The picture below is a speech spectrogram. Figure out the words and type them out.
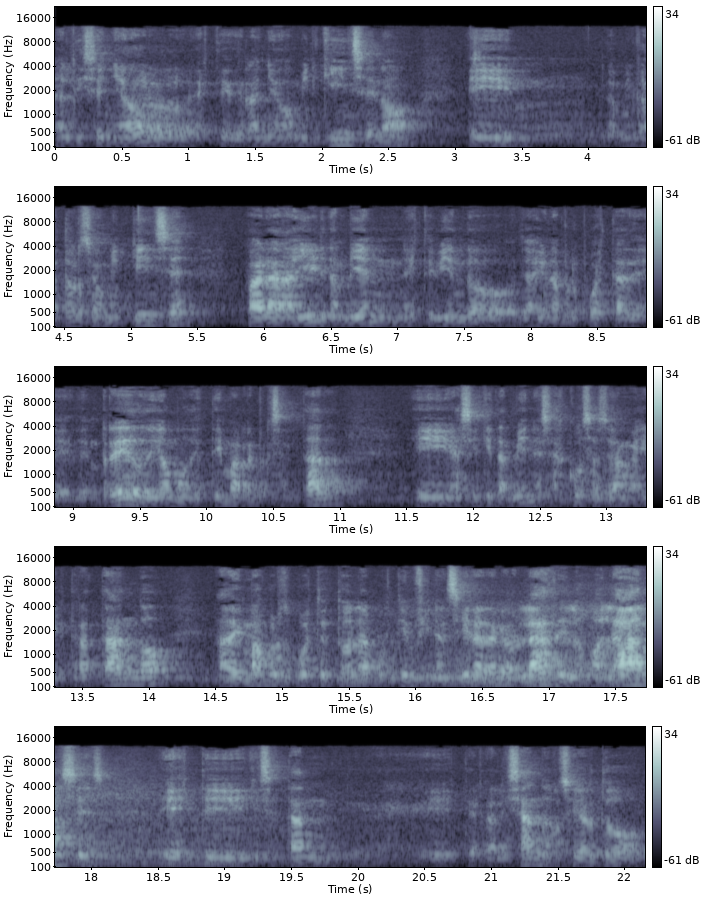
el diseñador este, del año 2015, ¿no? Eh, 2014-2015 para ir también este, viendo, ya hay una propuesta de, enredo, digamos, de tema a eh, así que también esas cosas se van a ir tratando, además por supuesto toda la cuestión financiera de la que hablas, de los balances este, que se están este, realizando, ¿no es cierto?,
